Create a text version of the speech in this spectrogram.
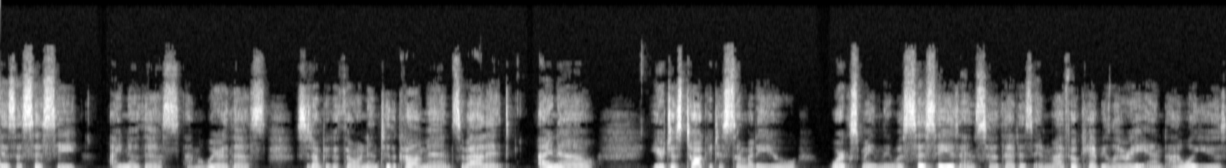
is a sissy. I know this. I'm aware of this. So don't be throwing into the comments about it. I know you're just talking to somebody who works mainly with sissies, and so that is in my vocabulary, and I will use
